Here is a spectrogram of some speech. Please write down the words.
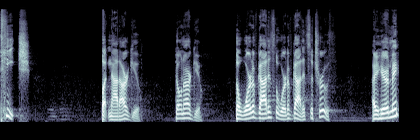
teach, but not argue. Don't argue. The word of God is the word of God, it's the truth. Are you hearing me?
